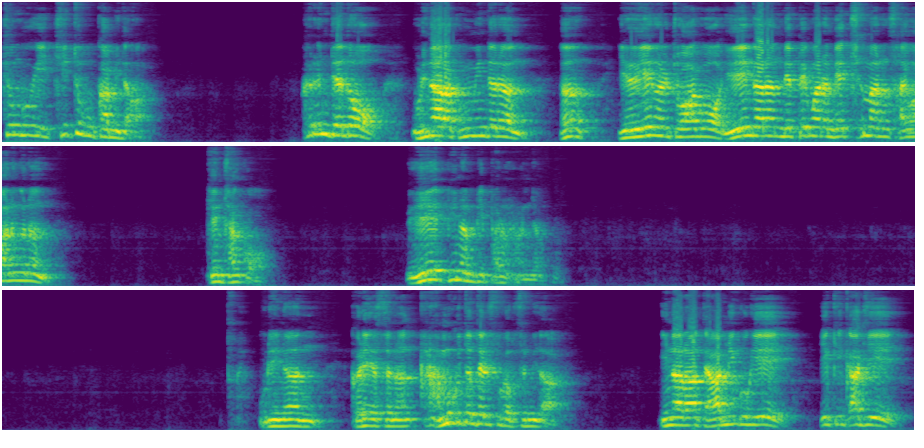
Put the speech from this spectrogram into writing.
중국이 지투 국가입니다. 그런데도 우리나라 국민들은 어, 여행을 좋아하고 여행 가는 몇 백만 원, 몇 천만 원 사용하는 것은 괜찮고 왜 비난 비판을 하느냐고. 우리는 그래서는 아무것도 될 수가 없습니다. 이 나라 대한민국이 있기까지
